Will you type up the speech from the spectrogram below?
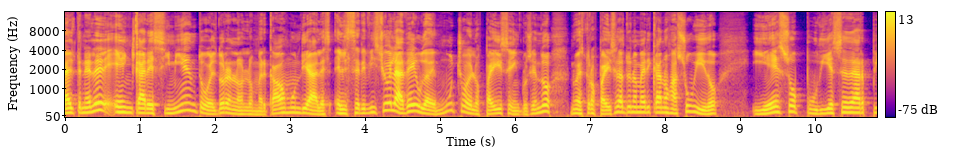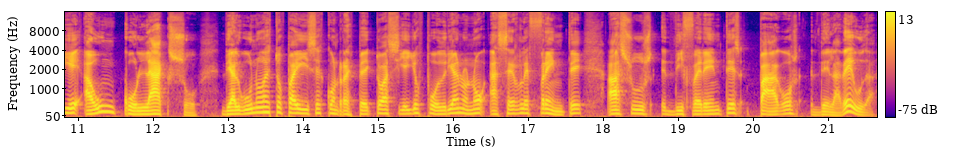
al tener el encarecimiento del dólar en los, mercados mundiales, el servicio de la deuda de muchos de los países, incluyendo nuestros países latinoamericanos, ha subido y eso pudiese dar pie a un colapso de algunos de estos países con respecto a si ellos podrían o no hacerle frente a sus diferentes pagos de la deuda.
